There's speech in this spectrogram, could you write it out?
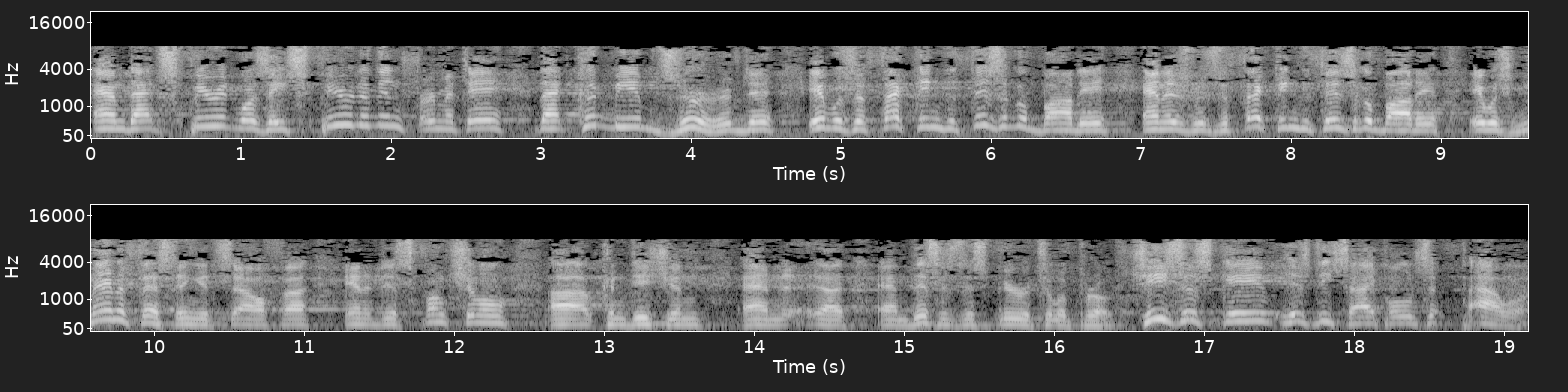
and that spirit was a spirit of infirmity that could be observed. It was affecting the physical body, and as it was affecting the physical body, it was manifesting itself uh, in a dysfunctional uh, condition, and, uh, and this is the spiritual approach. Jesus gave his disciples power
